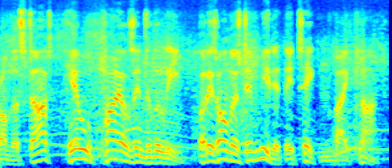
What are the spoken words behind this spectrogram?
From the start, Hill piles into the lead, but is almost immediately taken by Clark.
